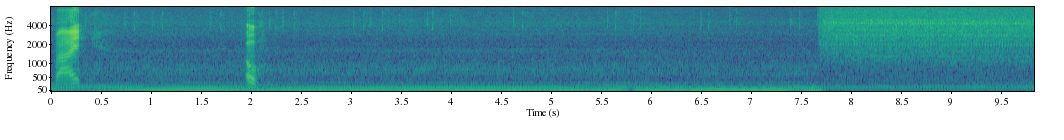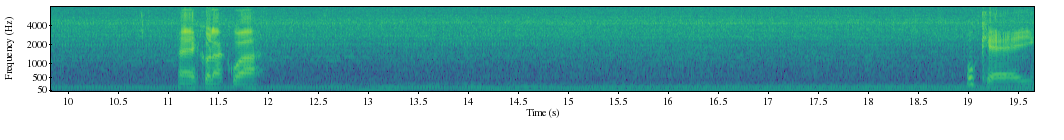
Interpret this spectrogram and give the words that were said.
Vai. Oh. Eccola qua. Ok.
